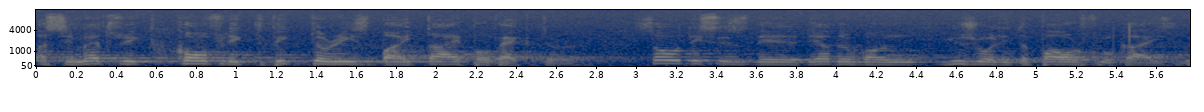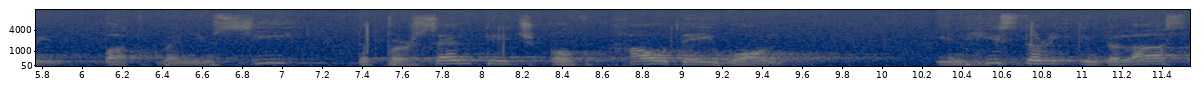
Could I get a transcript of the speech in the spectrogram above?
asymmetric conflict victories by type of actor. So this is the, the other one, usually the powerful guys win. But when you see the percentage of how they won, in history, in the last,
